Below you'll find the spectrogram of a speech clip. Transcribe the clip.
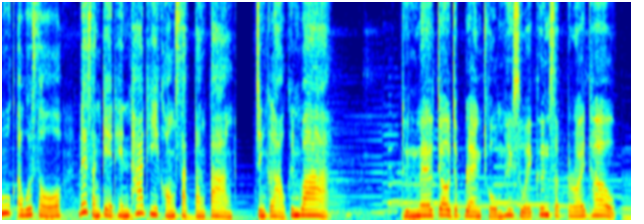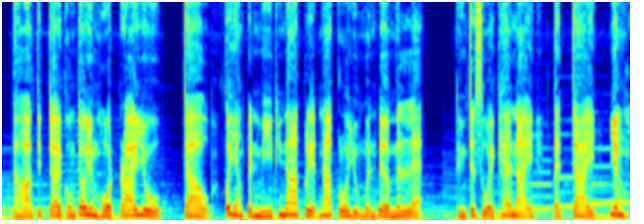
ฮูกอาวุโสได้สังเกตเห็นท่าทีของสัตว์ต่างๆ จึงกล่าวขึ้นว่า ถึงแม้เจ้าจะแปลงโฉมให้สวยขึ้นสักร้อยเท่า แต่หากจิตใจของเจ้ายังโหดร้ายอยู่ เจ้าก็ยังเป็นหมีที่น่าเกลียดน่ากลัวอยู่เหมือนเดิมนั่นแหละ ถึงจะสวยแค่ไหน แต่ใจยังโห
